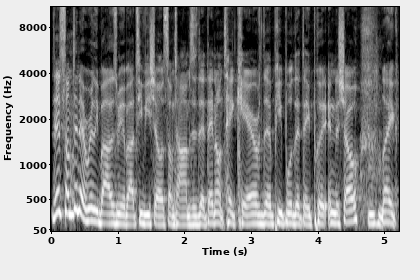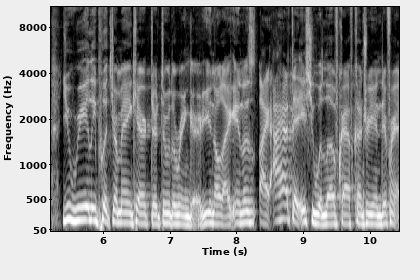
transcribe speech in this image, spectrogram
there's something that really bothers me about tv shows sometimes is that they don't take care of the people that they put in the show Mm-hmm. like you really put your main character through the ringer you know like and it's like i had that issue with lovecraft country in different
